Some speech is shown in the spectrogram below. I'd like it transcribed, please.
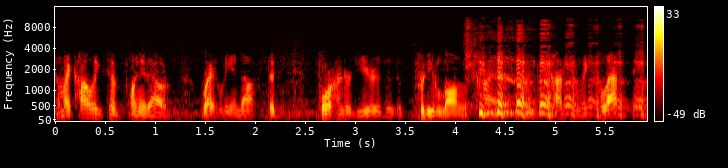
Now, my colleagues have pointed out, rightly enough, that 400 years is a pretty long time to be constantly collapsing.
